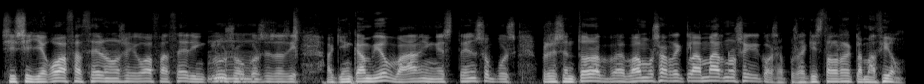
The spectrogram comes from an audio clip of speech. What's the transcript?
si se llegó a hacer o no se llegó a hacer, incluso Mm. cosas así. Aquí en cambio va en extenso, pues presentó, vamos a reclamar no sé qué cosa. Pues aquí está la reclamación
